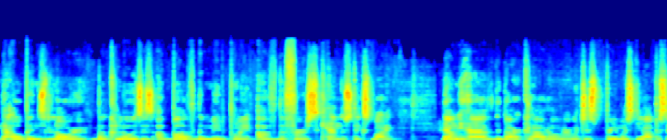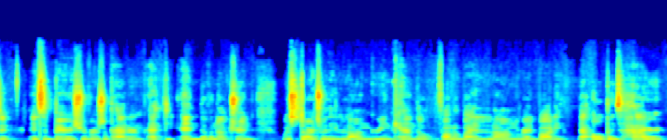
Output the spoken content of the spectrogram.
that opens lower but closes above the midpoint of the first candlestick's body. Then we have the dark cloud cover, which is pretty much the opposite. It's a bearish reversal pattern at the end of an uptrend, which starts with a long green candle followed by a long red body that opens higher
